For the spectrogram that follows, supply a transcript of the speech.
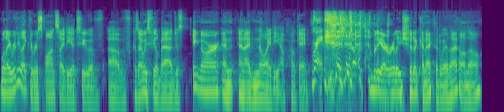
Well, I really like the response idea too of of because I always feel bad, just ignore and and I have no idea. Okay, right. somebody I really should have connected with. I don't know.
